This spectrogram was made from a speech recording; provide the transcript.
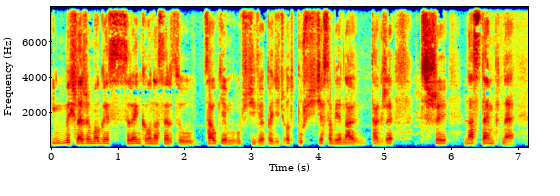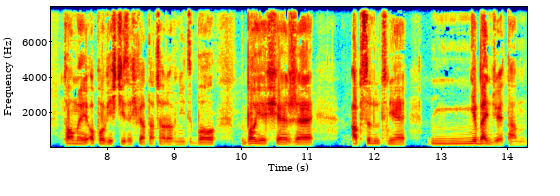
i myślę, że mogę z ręką na sercu całkiem uczciwie powiedzieć, odpuśćcie sobie na, także trzy następne tomy opowieści ze świata czarownic, bo boję się, że absolutnie nie będzie tam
